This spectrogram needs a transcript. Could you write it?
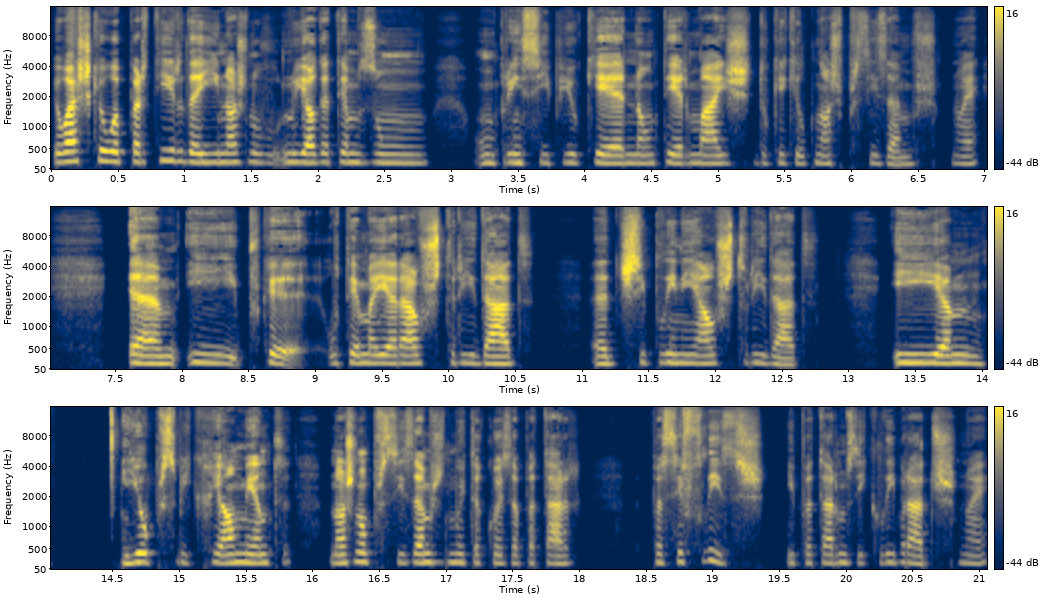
eu acho que eu, a partir daí, nós no, no yoga temos um, um princípio que é não ter mais do que aquilo que nós precisamos, não é? Um, e porque o tema era a austeridade, a disciplina e a austeridade. E, um, e eu percebi que realmente nós não precisamos de muita coisa para estar para ser felizes e para estarmos equilibrados, não é?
